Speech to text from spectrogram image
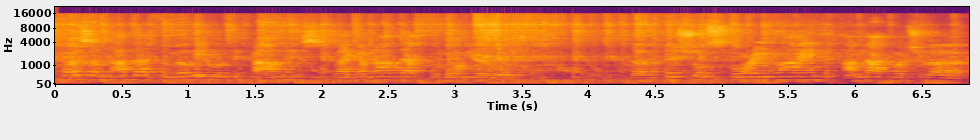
because I'm not that familiar with the comics. Like I'm not that familiar with the official storyline. I'm not much of a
